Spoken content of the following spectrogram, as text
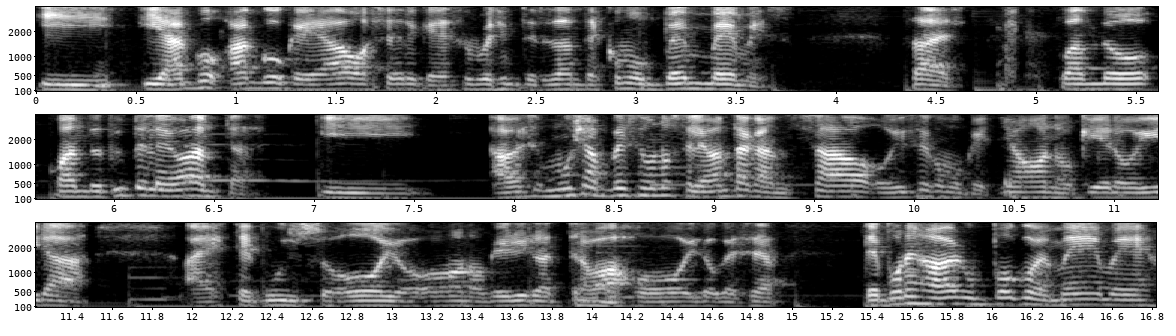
Y, y algo, algo que hago hacer que es súper interesante es como ver memes. ¿sabes? Cuando, cuando tú te levantas y a veces, muchas veces uno se levanta cansado o dice como que yo no quiero ir a, este curso hoy o oh, no quiero ir al trabajo hoy, lo que sea. Te pones a ver un poco de memes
